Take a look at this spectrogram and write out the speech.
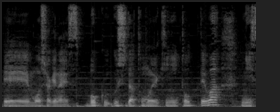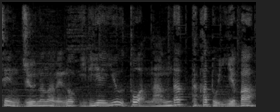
えー、申し訳ないです。僕、牛田智之にとっては、2017年の入江優とは何だったかといえば、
